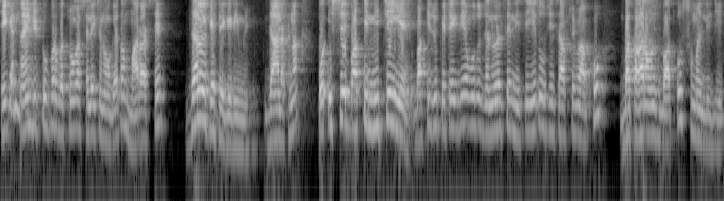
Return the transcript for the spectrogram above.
ठीक है 92 पर बच्चों का सिलेक्शन हो गया था महाराष्ट्र से जनरल कैटेगरी में, ध्यान रखना। और इससे बाकी नीचे ही है, बाकी जो कैटेगरी है वो तो जनरल से नीचे ही है तो उस हिसाब से मैं आपको बता रहा हूँ इस बात को, समझ लीजिए।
